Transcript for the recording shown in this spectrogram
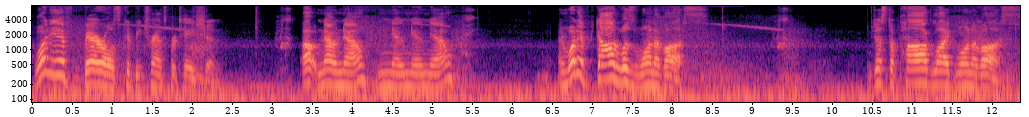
What if barrels could be transportation? Oh, no, no. No, no, no. And what if God was one of us? Just a pog like one of us.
